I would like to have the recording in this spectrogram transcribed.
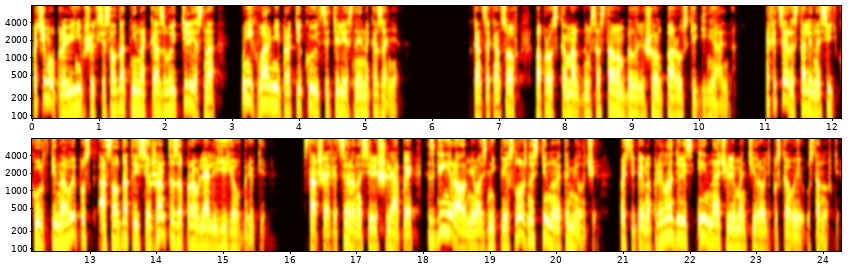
почему провинившихся солдат не наказывают телесно. У них в армии практикуются телесные наказания. В конце концов, вопрос с командным составом был решен по-русски гениально. Офицеры стали носить куртки на выпуск, а солдаты и сержанты заправляли ее в брюки. Старшие офицеры носили шляпы. С генералами возникли сложности, но это мелочи. Постепенно приладились и начали монтировать пусковые установки.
